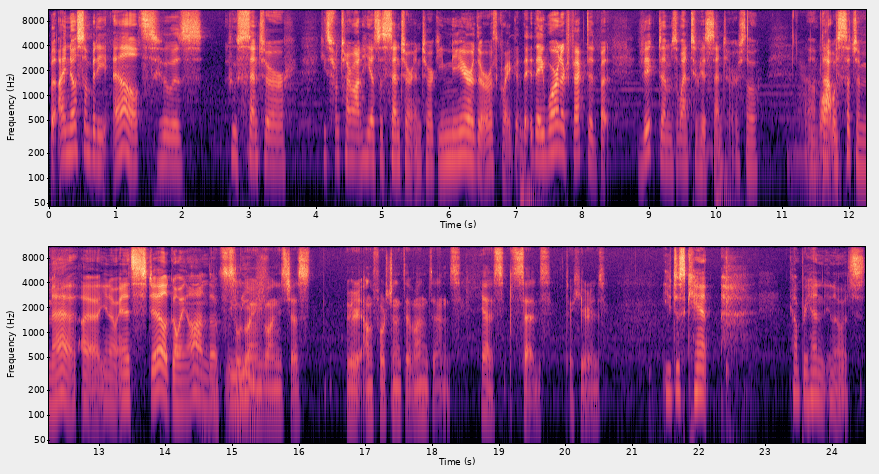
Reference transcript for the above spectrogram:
but I know somebody else who is whose center. He's from Taiwan. He has a center in Turkey near the earthquake. They, they weren't affected, but victims went to his center. So um, Wow. that was such a mess, uh, you know, and it's still going on. The it's still relief. going on. It's just very unfortunate event, and yes, it's sad to hear it. you just can't comprehend you know it's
